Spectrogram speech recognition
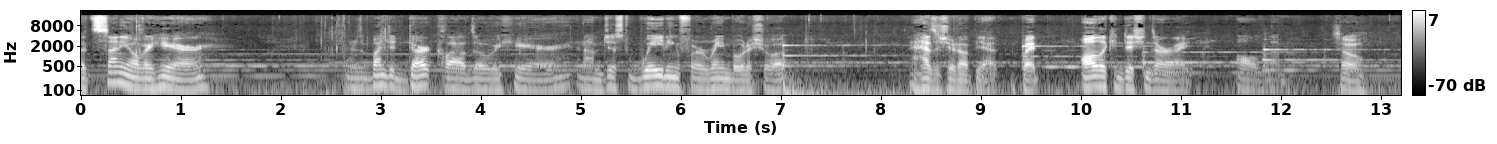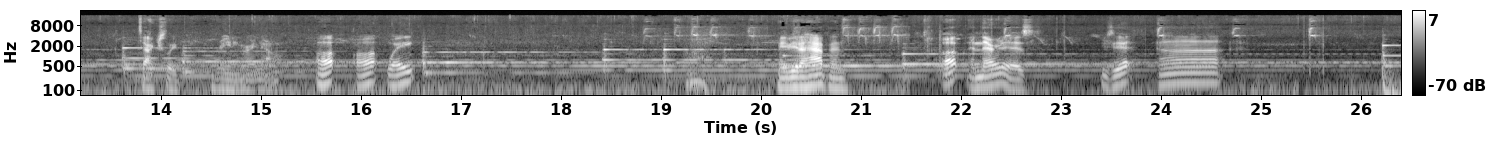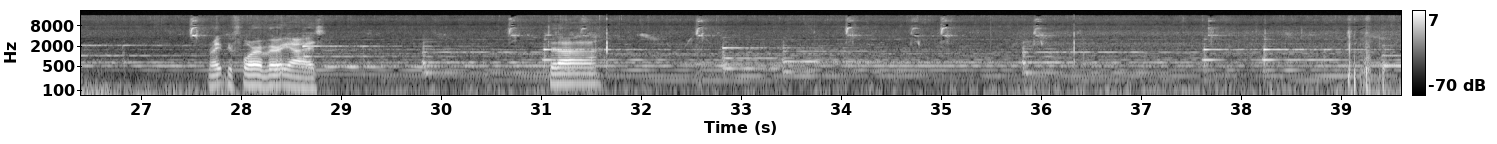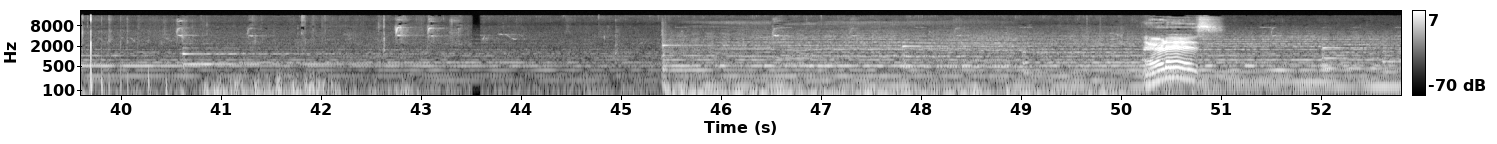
It's sunny over here. There's a bunch of dark clouds over here, and I'm just waiting for a rainbow to show up. It hasn't showed up yet, but all the conditions are right. All of them. So it's actually raining right now. Oh, oh, wait. Maybe it'll happen. Up, oh, and there it is. You see it? Uh, right before our very eyes. Ta-da! There it is.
